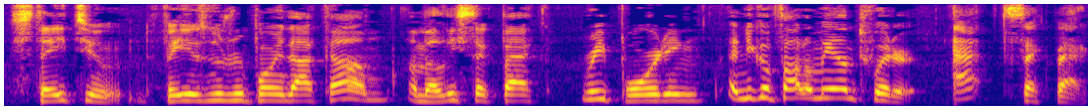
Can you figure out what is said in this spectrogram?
Stay tuned. EsNewsReporting.com. I'm Elie Seckbach reporting, and you can follow me on Twitter at Seckbach.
